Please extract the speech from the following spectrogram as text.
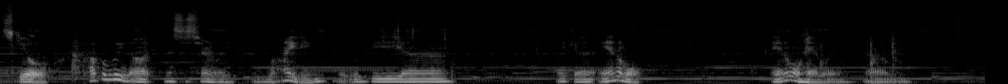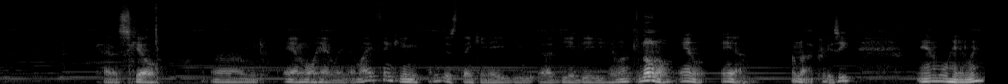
skill probably not necessarily riding. It would be uh, like an animal, animal handling um, kind of skill um, animal handling. Am I thinking? I'm just thinking AD, uh, D and D. No, no, animal. Yeah, I'm not crazy. Animal handling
